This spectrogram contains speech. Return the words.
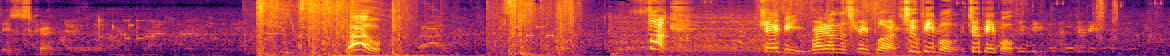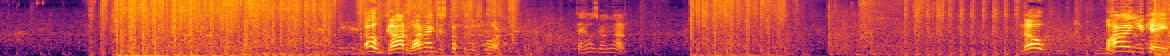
Jesus Christ. Whoa! Fuck! Chafee, right on the street floor. Two people. Two people. Oh god, why did I just put to the floor? What the hell's going on? No! Behind you, Kate!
